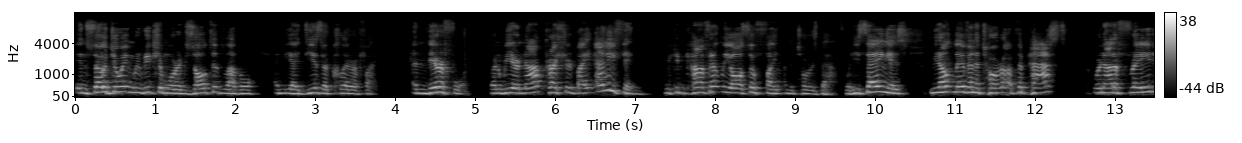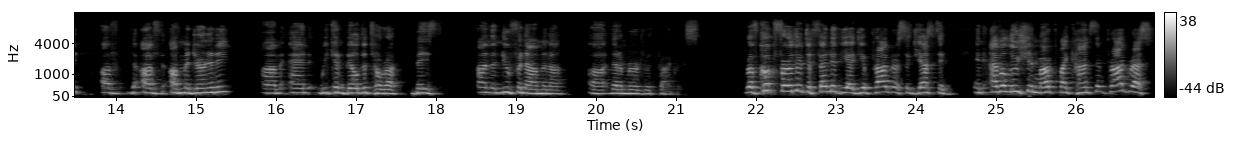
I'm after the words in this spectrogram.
In so doing, we reach a more exalted level and the ideas are clarified. And therefore, when we are not pressured by anything, we can confidently also fight on the Torah's behalf. What he's saying is, we don't live in a Torah of the past. We're not afraid of, of, of modernity. Um, and we can build the Torah based on the new phenomena uh, that emerged with progress. Rav Kook further defended the idea of progress, suggesting an evolution marked by constant progress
